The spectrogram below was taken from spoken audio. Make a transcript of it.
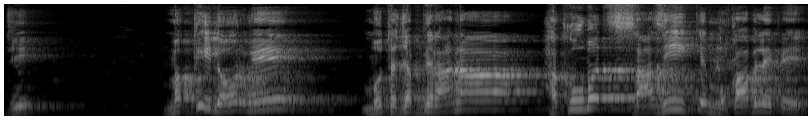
جی مکی دور میں متجبرانہ حکومت سازی کے مقابلے پہ،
